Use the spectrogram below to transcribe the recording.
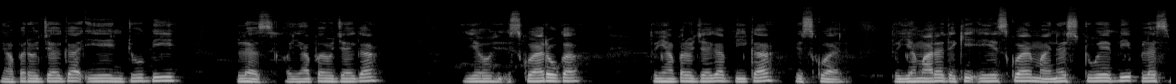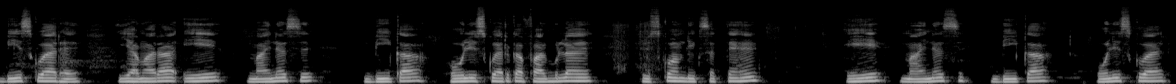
यहाँ पर हो जाएगा ए इंटू बी प्लस और यहाँ पर हो जाएगा, ये स्क्वायर होगा तो यहाँ पर हो जाएगा बी का स्क्वायर तो ये हमारा देखिए A square minus two A B plus B square है, ये हमारा ए माइनस बी का होल स्क्वायर का फार्मूला है तो इसको हम लिख सकते हैं ए माइनस बी का होल स्क्वायर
